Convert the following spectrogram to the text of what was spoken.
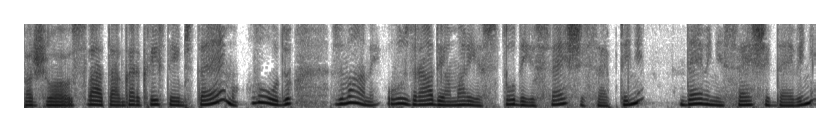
par šo svētā gara kristības tēmu, lūdzu, zvani uz Rādio Marijas studiju 67 969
